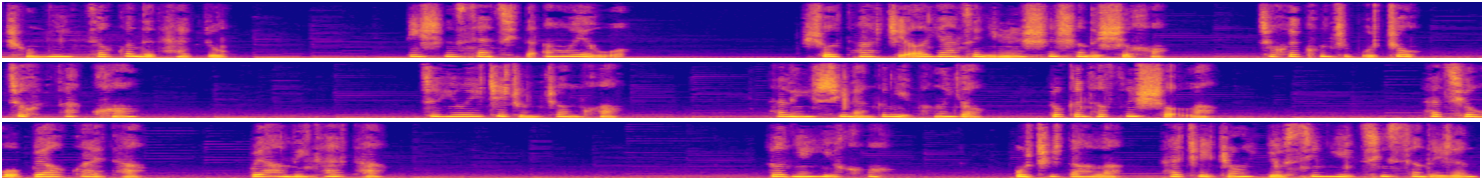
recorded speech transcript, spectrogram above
宠溺娇惯的态度，低声下气的安慰我，说他只要压在女人身上的时候，就会控制不住，就会发狂。就因为这种状况。他连续两个女朋友都跟他分手了。他求我不要怪他，不要离开他。多年以后，我知道了他这种有性虐倾向的人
